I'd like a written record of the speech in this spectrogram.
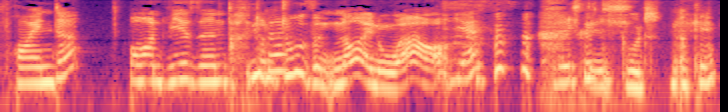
Freunde und wir sind Acht und du sind neun, wow. Yes, richtig. Richtig gut. Okay.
